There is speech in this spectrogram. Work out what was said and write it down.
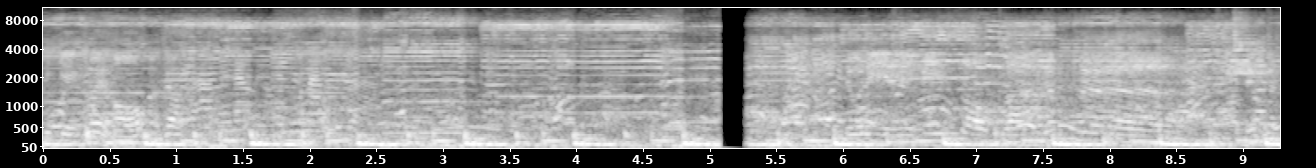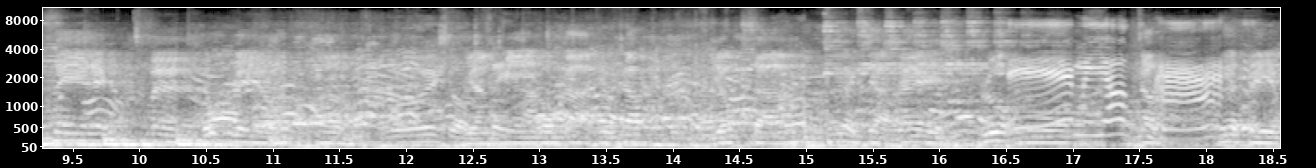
พี่เก่งกล้วยหอมนะครับ พื่อจะได้รวบรเอ๊วะมไม่ยกกับหนาเพื่อเตรียม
